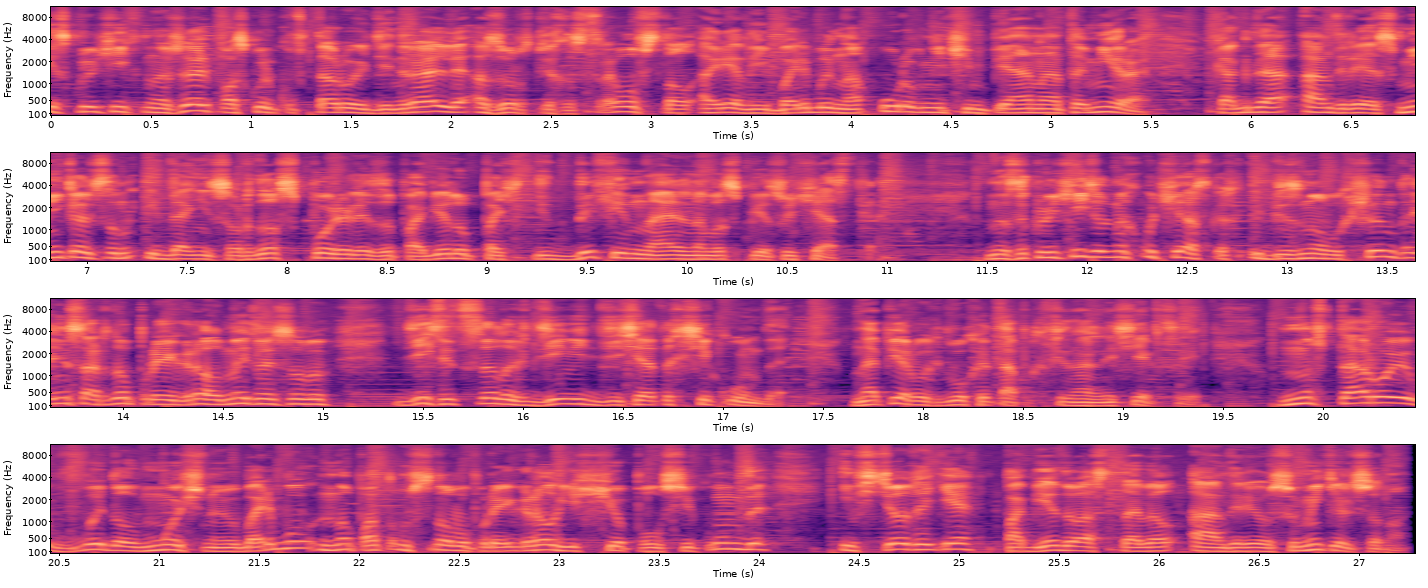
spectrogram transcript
Исключительно жаль, поскольку второй день ралли Азорских островов стал ареной борьбы на уровне чемпионата мира, когда Андреас Микельсон и Дани Сордо спорили за победу почти до финального спецучастка. На заключительных участках и без новых шин Денис Ардо проиграл Микельсону 10,9 секунды на первых двух этапах финальной секции. На второй выдал мощную борьбу, но потом снова проиграл еще полсекунды и все-таки победу оставил Андреасу Микельсону,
